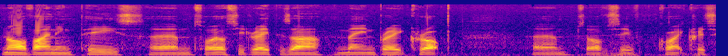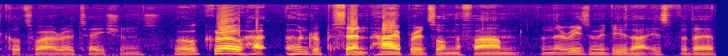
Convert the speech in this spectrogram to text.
nor vining peas. Um, so oilseed rape is our main break crop. Um, so obviously quite critical to our rotations. Well, we grow 100% hybrids on the farm, and the reason we do that is for the,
